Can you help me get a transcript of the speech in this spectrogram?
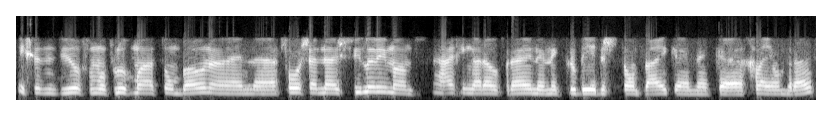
ik zat in het wiel van mijn ploegmaat Tom Bonen en eh, voor zijn neus viel er iemand. Hij ging daar overheen en ik probeerde ze te ontwijken en ik eh gleed onderuit.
